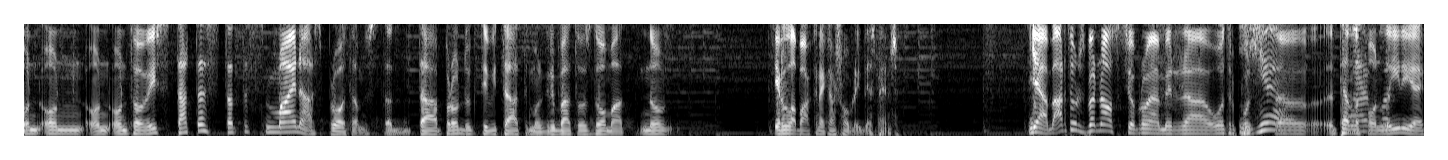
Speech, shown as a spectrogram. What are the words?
Un, un, un, un to visu tad tas, tad tas mainās, protams. Tad tā produktivitāte man gribētos domāt, nu, ir labāka nekā šobrīd, iespējams. Jā, Arthurs Bernauskas joprojām ir uh, otrā pusē uh, telefona līnijai.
